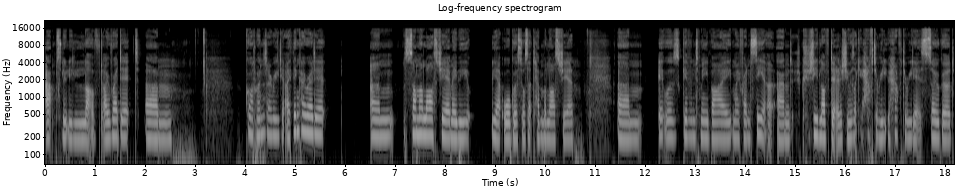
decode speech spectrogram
absolutely loved. I read it, um, God, when did I read it? I think I read it um, summer last year, maybe, yeah, August or September last year. Um, it was given to me by my friend Sia, and she loved it, and she was like, "You have to read it. You have to read it. It's so good."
